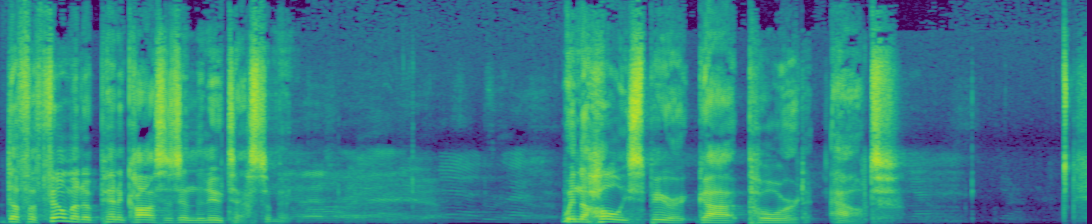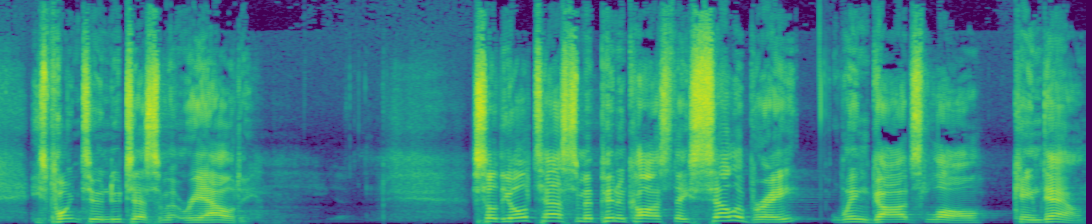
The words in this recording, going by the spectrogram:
the fulfillment of Pentecost is in the New Testament. When the Holy Spirit got poured out. He's pointing to a New Testament reality. So the Old Testament Pentecost, they celebrate when God's law came down.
